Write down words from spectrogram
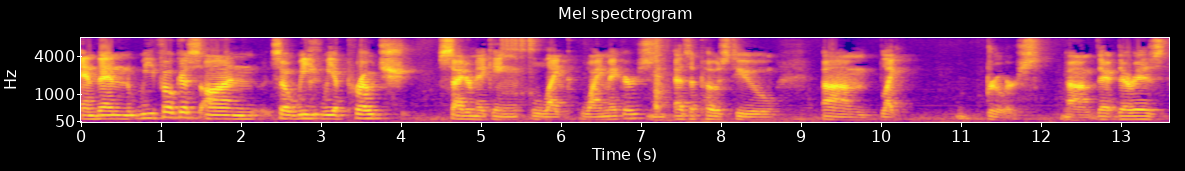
and then we focus on. So we we approach cider making like winemakers, as opposed to um, like brewers. Um, there there is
